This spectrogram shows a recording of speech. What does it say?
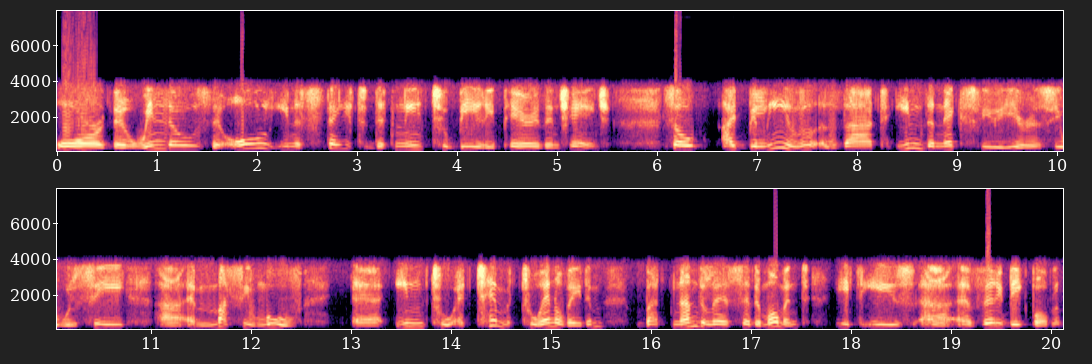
or their windows, they're all in a state that need to be repaired and changed. So I believe that in the next few years you will see uh, a massive move uh, into attempt to renovate them, but nonetheless, at the moment, it is uh, a very big problem.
